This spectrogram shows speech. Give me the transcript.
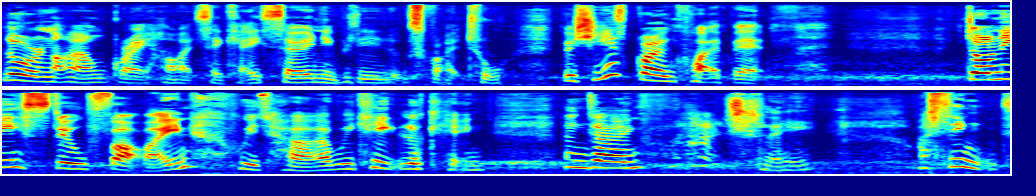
Laura and I aren't great heights, okay, so anybody looks quite tall, but she has grown quite a bit. Donny's still fine with her. We keep looking and going, actually, I think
